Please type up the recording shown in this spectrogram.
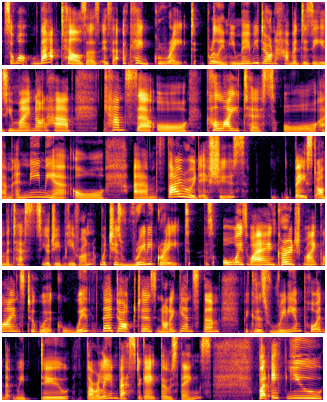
So, what that tells us is that, okay, great, brilliant, you maybe don't have a disease, you might not have cancer or colitis or um, anemia or um, thyroid issues based on the tests your GP run, which is really great. That's always why I encourage my clients to work with their doctors, not against them, because it's really important that we do thoroughly investigate those things. But if you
